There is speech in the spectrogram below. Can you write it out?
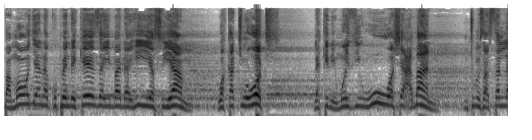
pamoja na kupendekeza ibada hii ya siyamu wakati wowote lakini mwezi huu wa Shaaban mtume sallallahu alaihi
